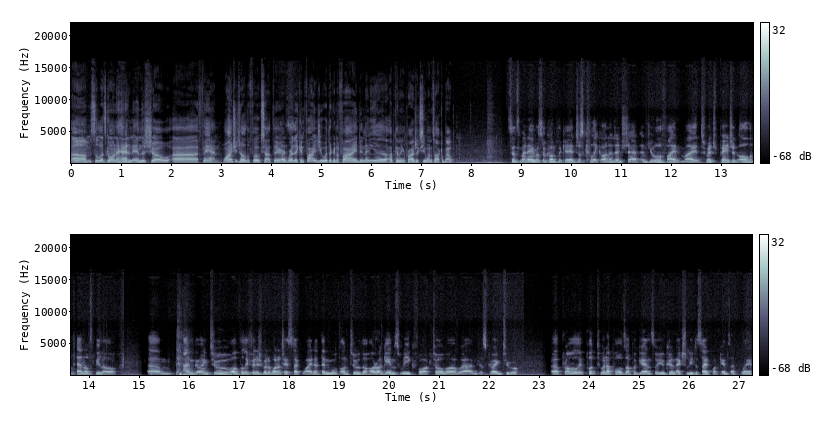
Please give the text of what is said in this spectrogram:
um, so let's go on ahead and end the show. Uh, fan, why don't you tell the folks out there Yes. where they can find you, what they're going to find, and any uh, upcoming projects you want to talk about? Since my name is so complicated, just click on it in chat and you will find my Twitch page and all the panels below. Um, I'm going to hopefully finish with a Water Tastes Like Wine and then move on to the Horror Games Week for October, where I'm just going to uh, probably put Twitter polls up again so you can actually decide what games I play.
